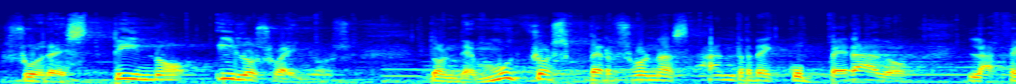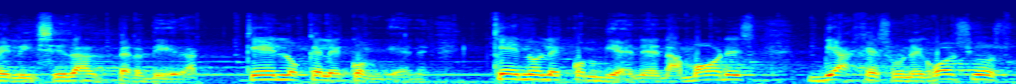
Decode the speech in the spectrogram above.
su destino y los sueños donde muchas personas han recuperado la felicidad perdida. ¿Qué es lo que le conviene? ¿Qué no le conviene? En amores, viajes o negocios,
